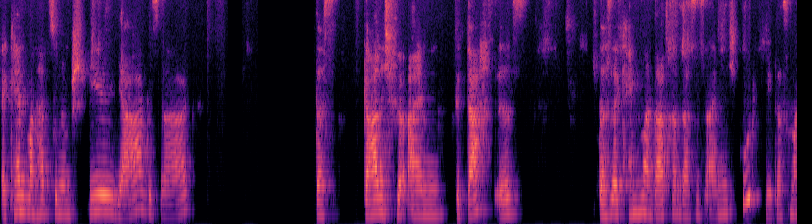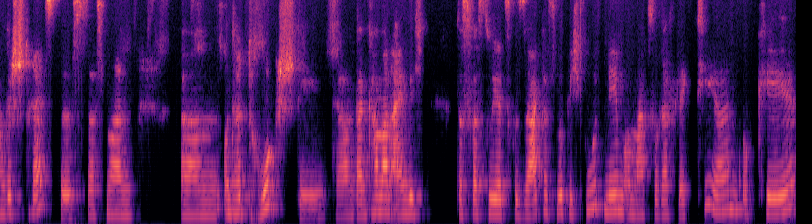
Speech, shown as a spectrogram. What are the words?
erkennt, man hat zu einem Spiel Ja gesagt, das gar nicht für einen gedacht ist. Das erkennt man daran, dass es einem nicht gut geht, dass man gestresst ist, dass man ähm, unter Druck steht. Ja? Und dann kann man eigentlich das, was du jetzt gesagt hast, wirklich gut nehmen, um mal zu reflektieren, okay,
